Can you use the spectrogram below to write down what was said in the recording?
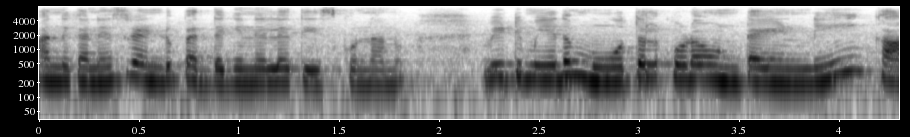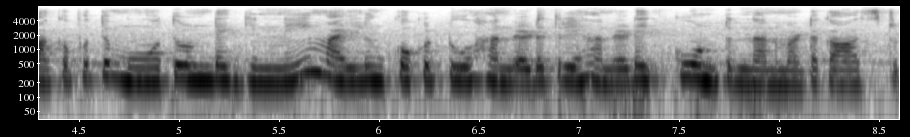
అందుకనేసి రెండు పెద్ద గిన్నెలే తీసుకున్నాను. వీటి మీద మూతలు కూడా ఉంటాయండి. కాకపోతే మూత ఉండే గిన్నె మళ్ళీ ఇంకొక టూ హండ్రెడ్ త్రీ హండ్రెడ్ ఎక్కువ ఉంటుంది అనమాట కాస్ట్.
